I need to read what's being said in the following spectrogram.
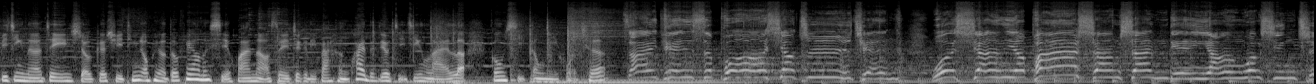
毕竟呢这一首歌曲听众朋友都非常的喜欢呢、所以这个礼拜很快的就挤进来了。恭喜动力火车！在天色破晓之前，我想要爬上山巅，仰望星辰，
